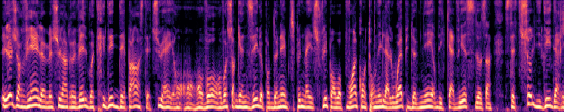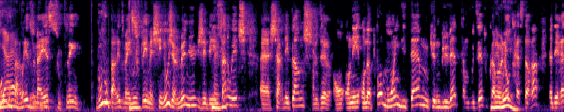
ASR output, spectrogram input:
Et là, je reviens, là, Monsieur Landreville, votre idée de dépense, c'était-tu, hey, on, va, on va s'organiser pour te donner un petit peu de maïs soufflé, puis on va pouvoir contourner la loi puis devenir des cavistes. C'était ça l'idée derrière? Vous parlez du maïs soufflé. Vous, vous parlez du maïs soufflé, mais chez nous, j'ai un menu, j'ai des sandwichs, euh, je des planches. Je veux dire, on, est, on n'a pas moins d'items qu'une buvette, comme vous dites, ou comme un autre restaurant. Il y a des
